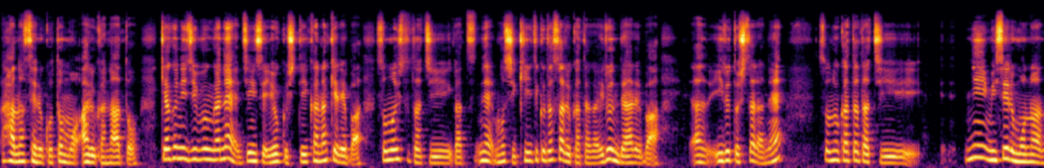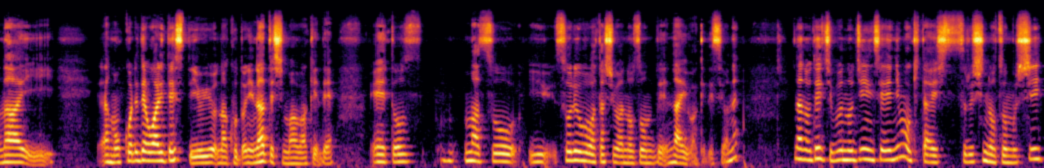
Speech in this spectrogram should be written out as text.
ー、話せることもあるかなと。逆に自分がね人生良くしていかなければその人たちがねもし聞いてくださる方がいるんであればあいるとしたらねその方たちに見せるものはない。あもうこれで終わりですっていうようなことになってしまうわけで、えーとまあ、そういうそれを私は望んでないわけですよね。なので自分の人生にも期待するし望むし、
